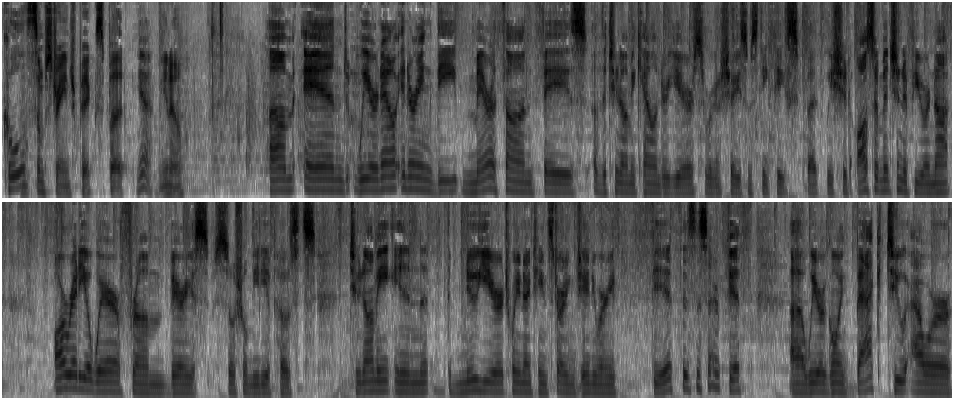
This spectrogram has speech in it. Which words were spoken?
Cool. Some strange picks, but Yeah. you know. Um, and we are now entering the marathon phase of the Toonami calendar year. So we're going to show you some sneak peeks. But we should also mention, if you are not already aware from various social media posts, Toonami in the new year 2019, starting January 5th, is this our 5th? Uh, we are going back to our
